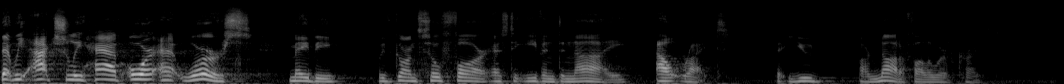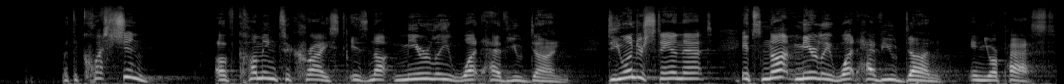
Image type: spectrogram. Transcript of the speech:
that we actually have, or at worst, maybe We've gone so far as to even deny outright that you are not a follower of Christ. But the question of coming to Christ is not merely what have you done. Do you understand that? It's not merely what have you done in your past.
